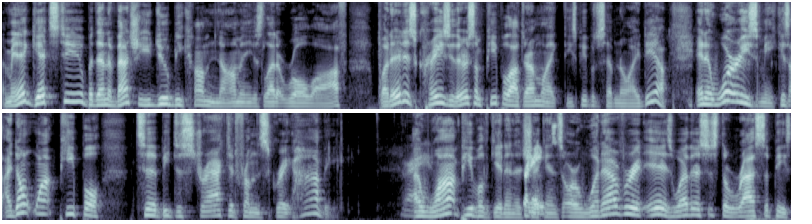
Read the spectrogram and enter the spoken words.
I mean, it gets to you, but then eventually you do become numb and you just let it roll off. But it is crazy. There are some people out there. I'm like, these people just have no idea, and it worries me because I don't want people to be distracted from this great hobby. I want people to get into Right. chickens or whatever it is, whether it's just the recipes.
